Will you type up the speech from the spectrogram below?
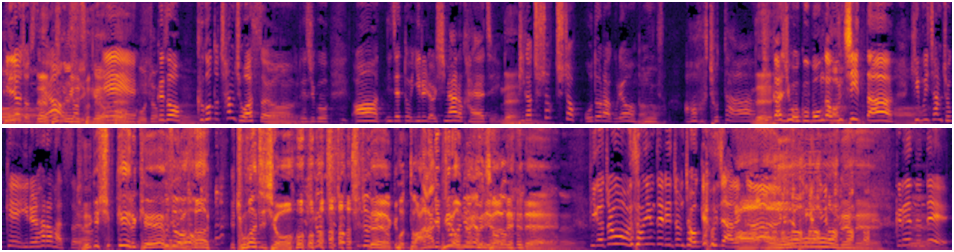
그 빌려줬어요. 네, 그런 게 좋네요. 예. 네. 고정- 그래서 네. 그것도 참 좋았어요. 네, 네, 네. 그래가지고, 아, 이제 또 일을 열심히 하러 가야지. 네. 비가 추적추적 오더라고요. 음, 그래서 아, 좋다. 네. 비까지 오고 뭔가 아. 운치 있다. 기분이 참 좋게 일을 하러 갔어요. 되게 쉽게 이렇게 그죠? 좁아지셔. 비가 추적 추적이면 네, 보통 많은 게안 필요 없는 분이야. 영향이 네, 네. 비가 조금 손님들이 좀 적게 오지 않을까. 아, 오, 네네. 그랬는데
